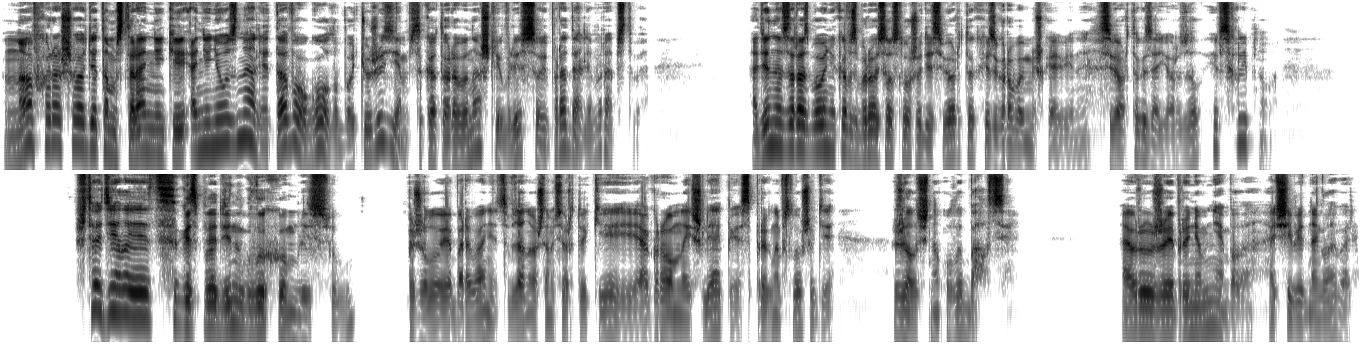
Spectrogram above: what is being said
Но в хорошо одетом страннике они не узнали того голубя чужеземца, которого нашли в лесу и продали в рабство. — один из разбойников сбросил с лошади сверток из грубой мешковины. Сверток заерзал и всхлипнул. «Что делает господин в глухом лесу?» Пожилой оборванец в заношенном сюртуке и огромной шляпе, спрыгнув с лошади, желчно улыбался. Оружия при нем не было, очевидно, главарь.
